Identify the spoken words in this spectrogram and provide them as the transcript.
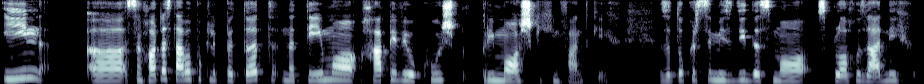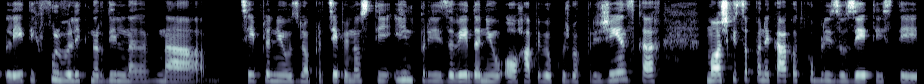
in uh, sem hotela s tabo poklepetati na temo HPV okužb pri moških infantkih. Zato, ker se mi zdi, da smo sploh v zadnjih letih fulvelik naredili na, na cepljenju, oziroma precepljenosti in pri zavedanju o HPV okužbah pri ženskah, moški so pa nekako tako blizu vzeti iz te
